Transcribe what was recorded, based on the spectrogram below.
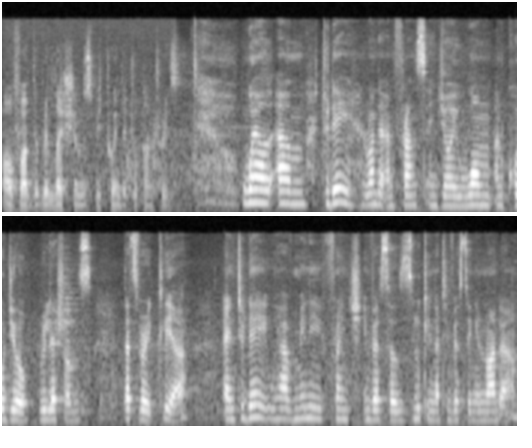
of uh, the relations between the two countries? Well, um, today, Rwanda and France enjoy warm and cordial relations. That's very clear. And today, we have many French investors looking at investing in Rwanda.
